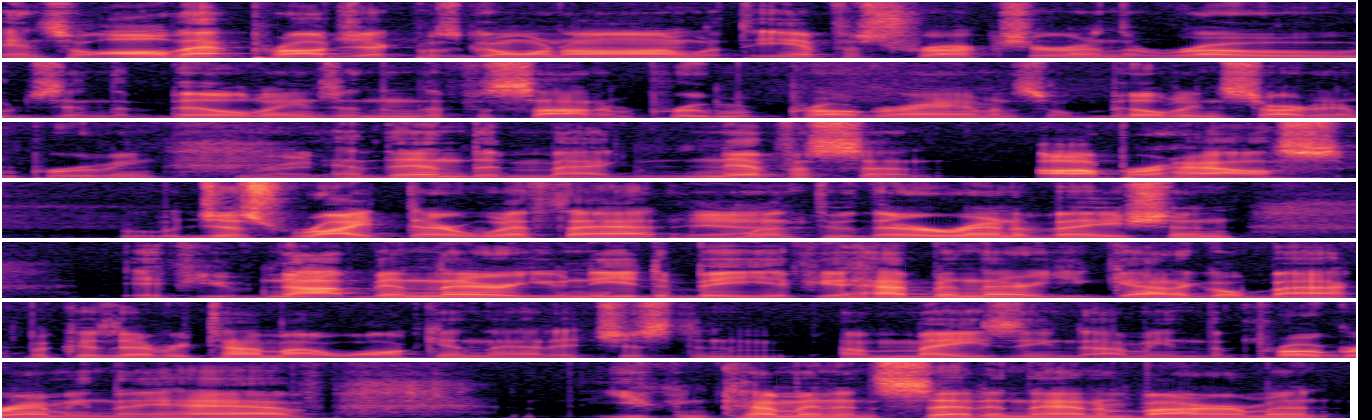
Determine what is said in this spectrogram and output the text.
And so all that project was going on with the infrastructure and the roads and the buildings and then the facade improvement program. And so buildings started improving. Right. And then the magnificent Opera House, just right there with that, Yeah. went through their renovation. If you've not been there, you need to be. If you have been there, you got to go back because every time I walk in that, it's just an amazing. I mean, the programming they have, you can come in and set in that environment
